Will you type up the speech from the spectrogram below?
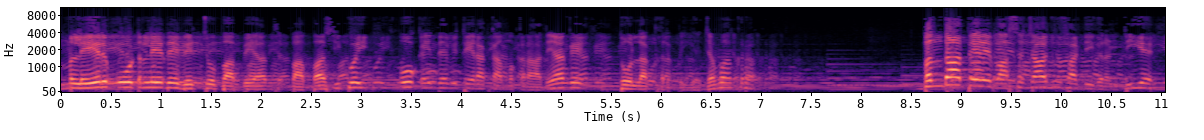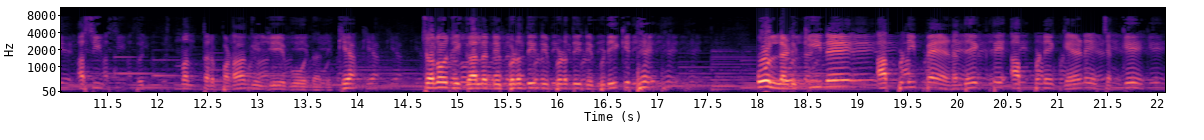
ਮਲੇਰ ਕੋਟਲੇ ਦੇ ਵਿੱਚ ਉਹ ਬਾਬਿਆਂ ਬਾਬਾ ਸੀ ਕੋਈ। ਉਹ ਕਹਿੰਦੇ ਵੀ ਤੇਰਾ ਕੰਮ ਕਰਾ ਦੇਾਂਗੇ 2 ਲੱਖ ਰੁਪਏ ਜਮ੍ਹਾਂ ਕਰਾ। ਬੰਦਾ ਤੇਰੇ ਵੱਸ ਚ ਆਜੂ ਸਾਡੀ ਗਰੰਟੀ ਹੈ। ਅਸੀਂ ਮੰਤਰ ਪੜਾਂਗੇ, ਜੇ ਉਹ ਉਹਨਾਂ ਨੇ ਕਿਹਾ ਚਲੋ ਜੀ, ਗੱਲ ਨਿਬੜਦੀ ਨਿਬੜਦੀ, ਨਿਬੜੀ ਕਿੱਥੇ? ਉਹ ਲੜਕੀ ਨੇ ਆਪਣੀ ਭੈਣ ਦੇ ਤੇ ਆਪਣੇ ਗਹਿਣੇ ਚੱਕੇ।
